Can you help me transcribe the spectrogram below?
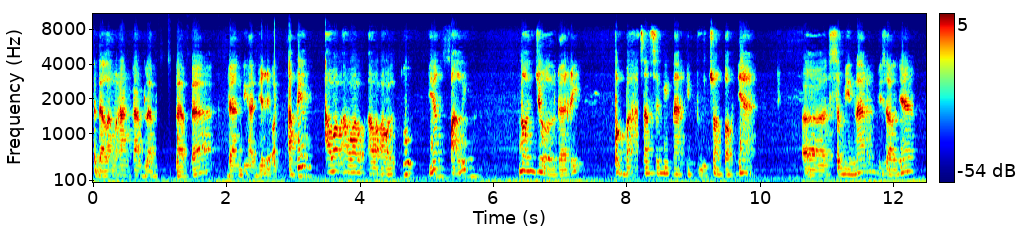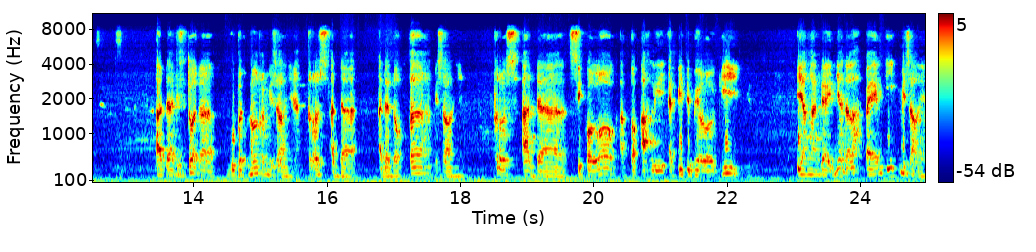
dalam rangka bla bla bla dan dihadiri oleh tapi yang awal-awal awal-awal itu yang paling nonjol dari pembahasan seminar itu. Contohnya eh, seminar misalnya ada di situ ada gubernur misalnya terus ada ada dokter misalnya terus ada psikolog atau ahli epidemiologi. Yang ada ini adalah PMI misalnya.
